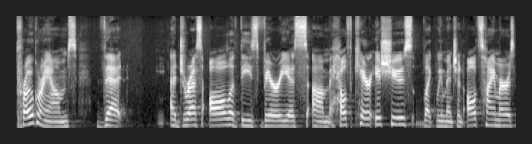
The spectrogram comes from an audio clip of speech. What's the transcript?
programs that address all of these various um, healthcare issues, like we mentioned, Alzheimer's,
